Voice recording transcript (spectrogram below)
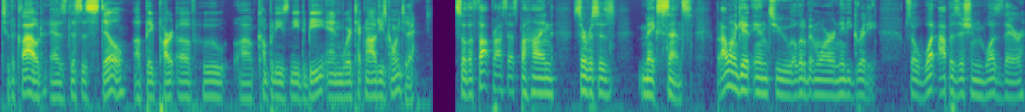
to the cloud as this is still a big part of who uh, companies need to be and where technology is going today. So the thought process behind services makes sense. But I want to get into a little bit more nitty gritty. So, what opposition was there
